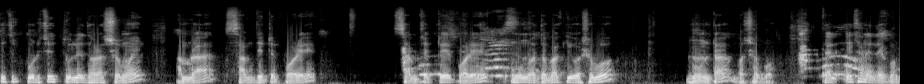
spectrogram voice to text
কিছুর পরিচয় তুলে ধরার সময় আমরা সাবজেক্টের পরে সাবজেক্টের পরে উন অথবা কি বসাবো? নুনটা বসাবো। তাহলে এখানে দেখুন,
